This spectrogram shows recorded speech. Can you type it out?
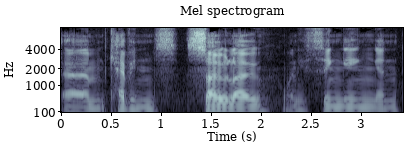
um, Kevin's solo when he's singing, and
